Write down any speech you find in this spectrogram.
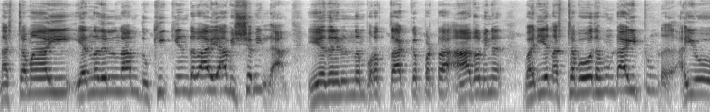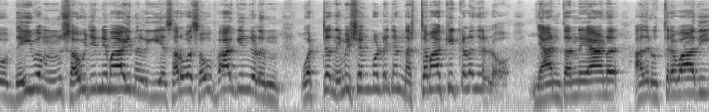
നഷ്ടമായി എന്നതിൽ നാം ദുഃഖിക്കേണ്ടതായ ആവശ്യമില്ല. ഏതെനിൽ നിന്നും പുറത്താക്കപ്പെട്ട ആദമിന് വലിയ നഷ്ടബോധമുണ്ടായിട്ടുണ്ട്. അയ്യോ ദൈവം സൗജന്യമായി നൽകിയ സർവ സൗഭാഗ്യങ്ങളും ഒറ്റ നിമിഷം കൊണ്ട് ഞാൻ നഷ്ടമാക്കി കളഞ്ഞല്ലോ ഞാൻ തന്നെയാണ് അതിന് ഉത്തരവാദി.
